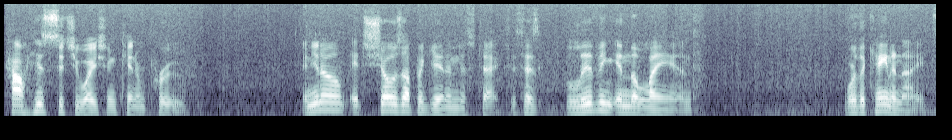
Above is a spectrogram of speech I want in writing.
how his situation can improve. And you know, it shows up again in this text. It says, living in the land were the Canaanites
